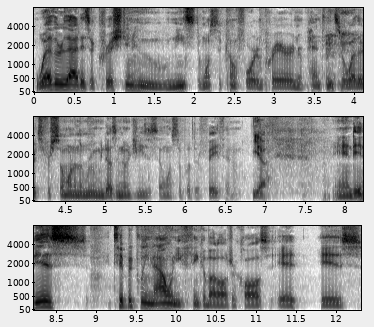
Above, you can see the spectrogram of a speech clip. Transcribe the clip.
Whether that is a Christian who needs to, wants to come forward in prayer and repentance, or whether it's for someone in the room who doesn't know Jesus and wants to put their faith in Him. Yeah. And it is typically now when you think about altar calls, it is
